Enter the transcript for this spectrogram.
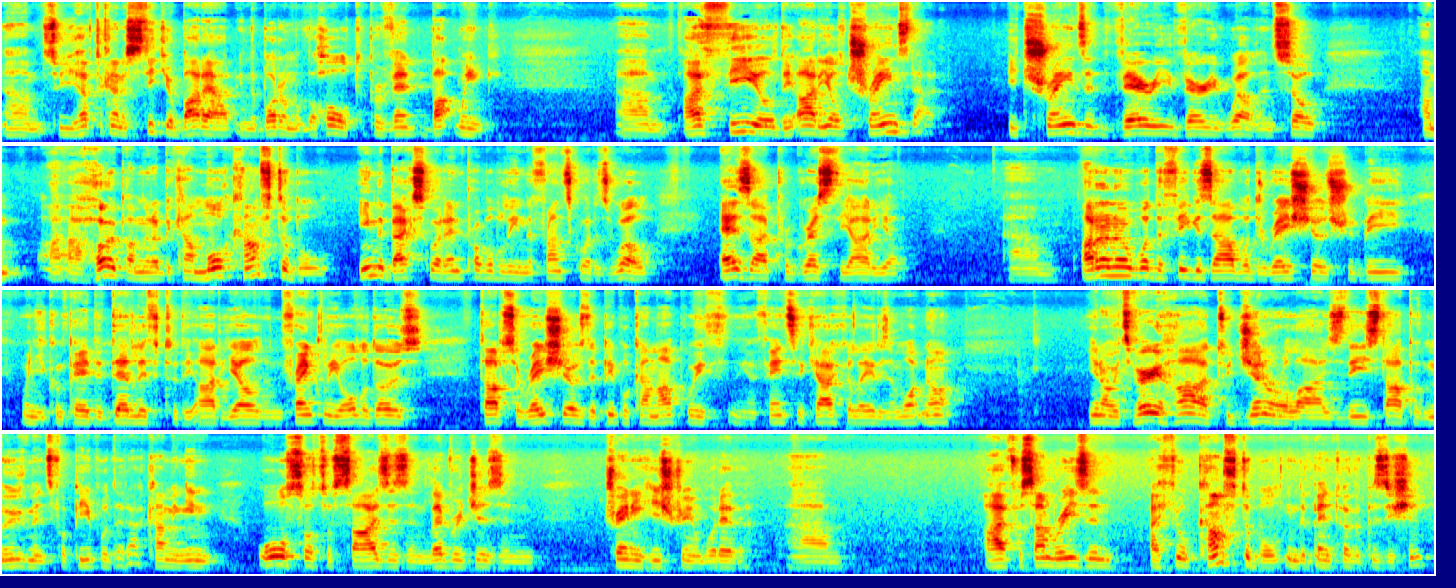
Um, so you have to kind of stick your butt out in the bottom of the hole to prevent butt wink. Um, I feel the RDL trains that. It trains it very, very well. And so um, I hope I'm going to become more comfortable in the back squat and probably in the front squat as well as I progress the RDL. Um, I don't know what the figures are, what the ratios should be when you compare the deadlift to the RDL, and frankly, all of those types of ratios that people come up with, you know, fancy calculators and whatnot. You know, it's very hard to generalize these type of movements for people that are coming in all sorts of sizes and leverages and training history and whatever. Um, I, for some reason, I feel comfortable in the bent over position.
